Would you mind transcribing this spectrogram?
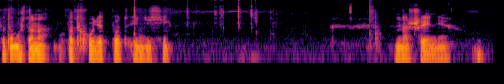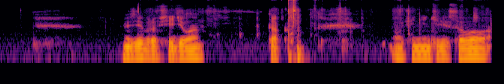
Потому что она подходит под EDC ношение. Зебра, все дела. Так, очень интересовало,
